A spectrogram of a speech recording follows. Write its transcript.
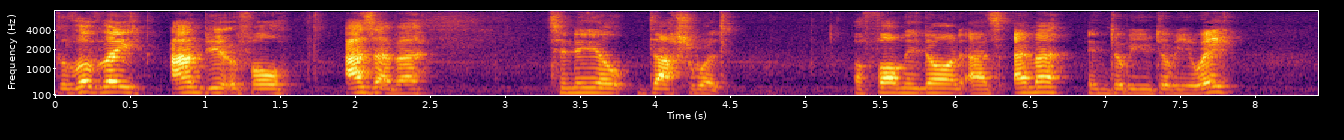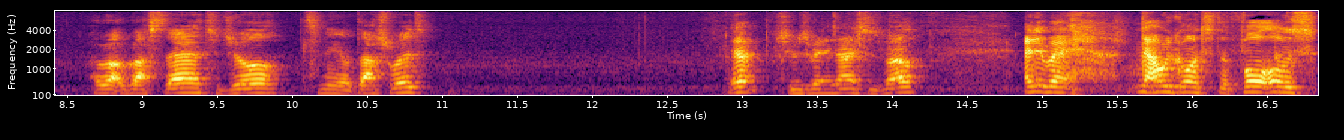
the lovely and beautiful, as ever, Tenille Dashwood, or formerly known as Emma in WWE. Her autographs there to Joe, Tenille Dashwood. Yep, she was really nice as well. Anyway, now we go on to the photos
